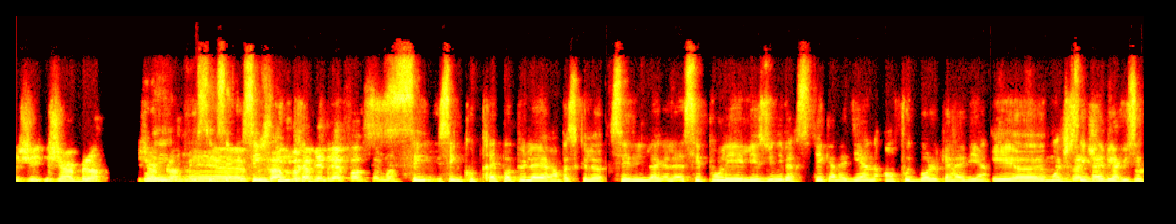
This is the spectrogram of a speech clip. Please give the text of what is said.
j'ai un blanc. J'ai un blanc, mais euh, ça me reviendrait forcément. C'est une coupe très populaire hein, parce que c'est pour les, les, universités canadiennes en football canadien. Et euh, moi, je sais que j'avais vu cette.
